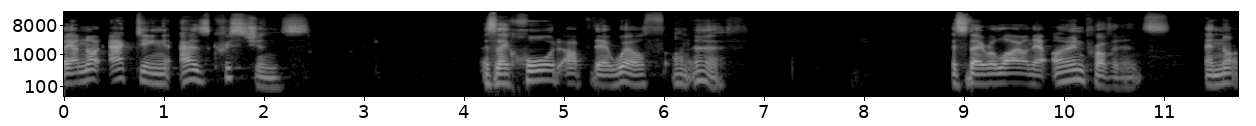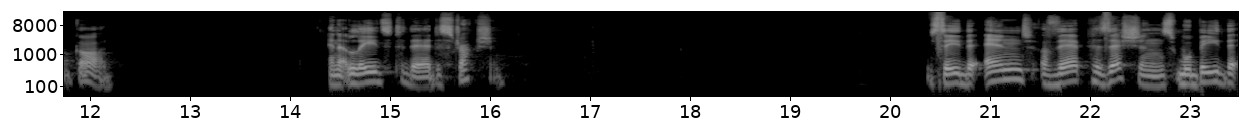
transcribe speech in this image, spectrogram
They are not acting as Christians as they hoard up their wealth on earth, as they rely on their own providence and not God and it leads to their destruction. You see, the end of their possessions will be the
